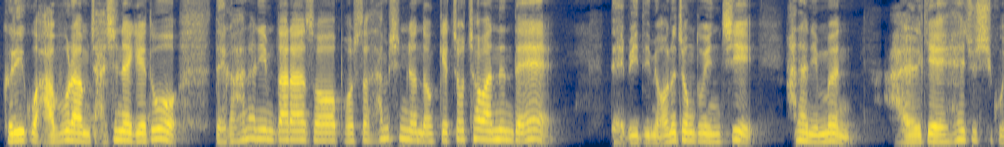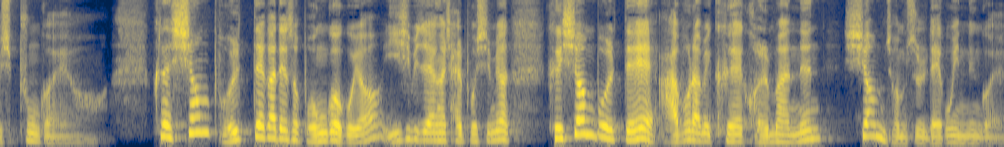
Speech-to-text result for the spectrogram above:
그리고 아브라함 자신에게도 내가 하나님 따라서 벌써 30년 넘게 쫓아왔는데 내 믿음이 어느 정도인지 하나님은 알게 해주시고 싶은 거예요. 그래서 시험 볼 때가 돼서 본 거고요. 22장을 잘 보시면 그 시험 볼 때 아브라함이 그에 걸맞는 시험 점수를 내고 있는 거예요.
